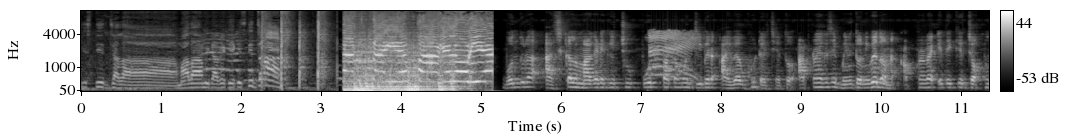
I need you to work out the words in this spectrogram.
কিস্তির জ্বালা। মালা আমি কাকে কে কিস্তির জ্বালা? বন্ধুরা আজকাল মার্কেটে কিছু পুত পাকামো জীবের আবির্ভাব ঘটেছে। তো আপনার কাছে বিনীত নিবেদন আপনারা এদেরকে যখন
